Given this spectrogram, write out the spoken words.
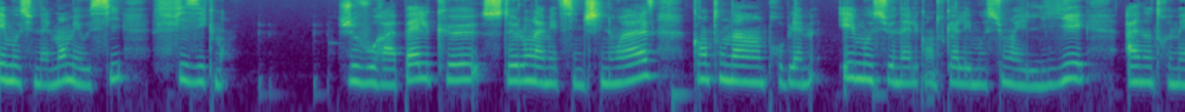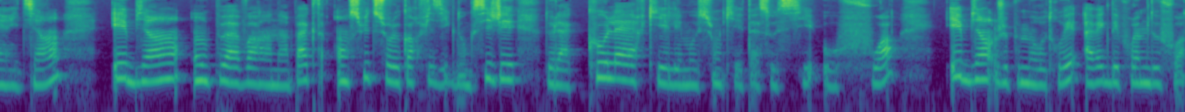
émotionnellement mais aussi physiquement. Je vous rappelle que selon la médecine chinoise, quand on a un problème émotionnel, qu'en tout cas l'émotion est liée à notre méridien, eh bien, on peut avoir un impact ensuite sur le corps physique. Donc, si j'ai de la colère qui est l'émotion qui est associée au foie, eh bien, je peux me retrouver avec des problèmes de foie.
